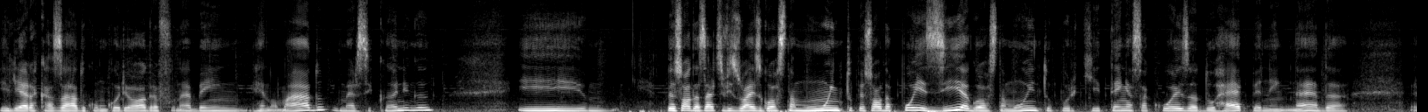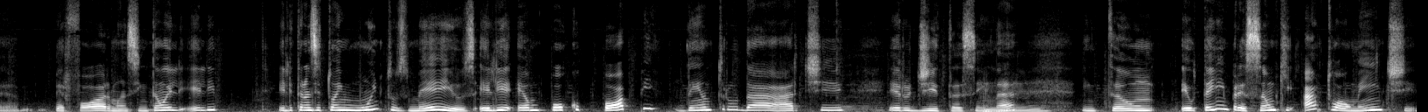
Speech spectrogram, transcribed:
Ele era casado com um coreógrafo né, bem renomado, o Mercy Cunningham. E o pessoal das artes visuais gosta muito, o pessoal da poesia gosta muito, porque tem essa coisa do happening, né, da é, performance. Então ele, ele, ele transitou em muitos meios, ele é um pouco pop dentro da arte erudita, assim, né? uhum. né? Então eu tenho a impressão que atualmente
